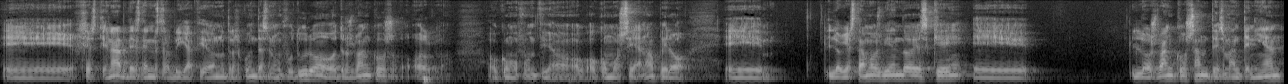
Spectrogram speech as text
eh, gestionar desde nuestra aplicación otras cuentas en un futuro, o otros bancos, o, o como, funciona, o, o, como sea, ¿no? Pero eh, lo que estamos viendo es que los bancos antes mantenían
